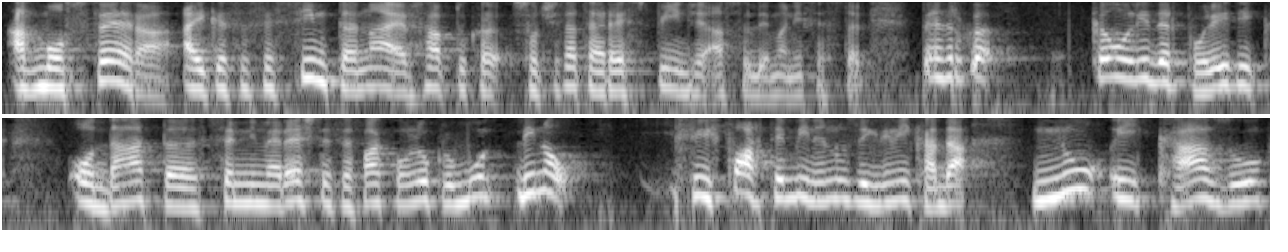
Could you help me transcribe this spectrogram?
atmosfera, adică să se simtă în aer faptul că societatea respinge astfel de manifestări. Pentru că că un lider politic odată se nimerește să facă un lucru bun, din nou, fi foarte bine, nu zic nimic, dar nu e cazul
